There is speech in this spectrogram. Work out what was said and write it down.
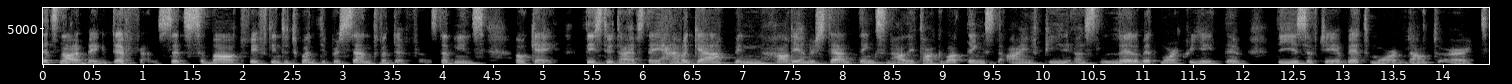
it's not a big difference. It's about 15 to 20% of a difference. That means, okay, these two types, they have a gap in how they understand things and how they talk about things. The INFP is a little bit more creative, the ESFJ a bit more down to earth.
